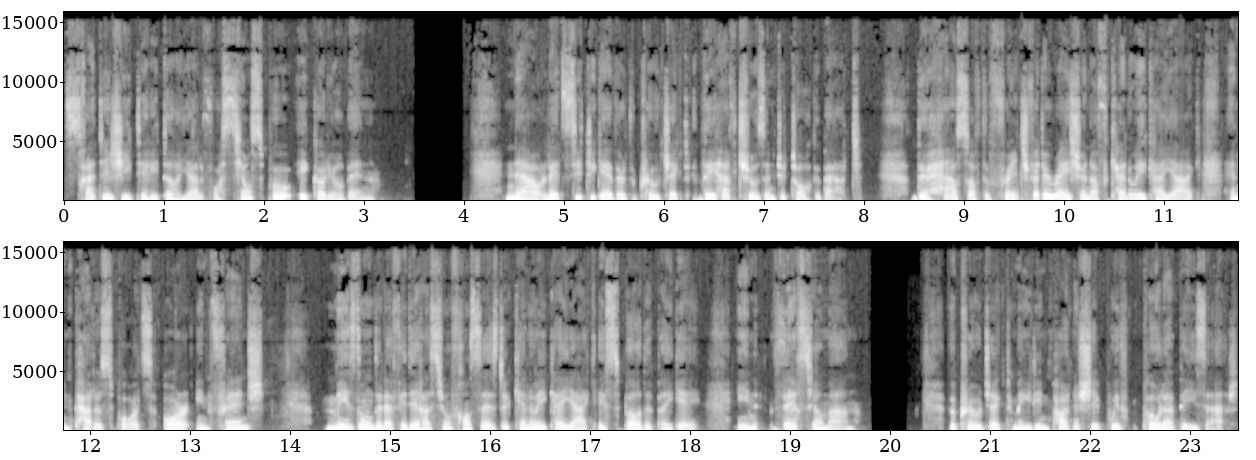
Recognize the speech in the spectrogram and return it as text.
Stratégie territoriale for Sciences Po École Urbaine. Now, let's see together the project they have chosen to talk about. The House of the French Federation of Canoë Kayak and Paddle Sports, or in French, Maison de la Fédération Française de Canoë Kayak et Sport de Pagaie, in Vaires-sur-Marne. A project made in partnership with Paula Paysage.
